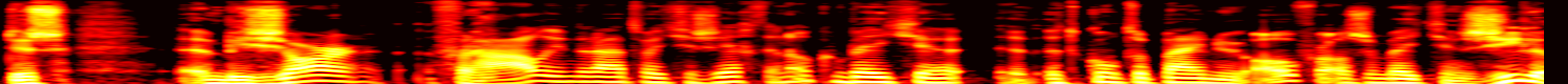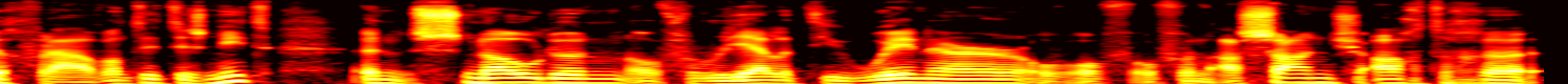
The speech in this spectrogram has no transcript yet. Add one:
Dus een bizar verhaal inderdaad wat je zegt. En ook een beetje, het, komt op mij nu over als een beetje een zielig verhaal. Want dit is niet een Snowden of reality winner of, of, of een Assange-achtige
